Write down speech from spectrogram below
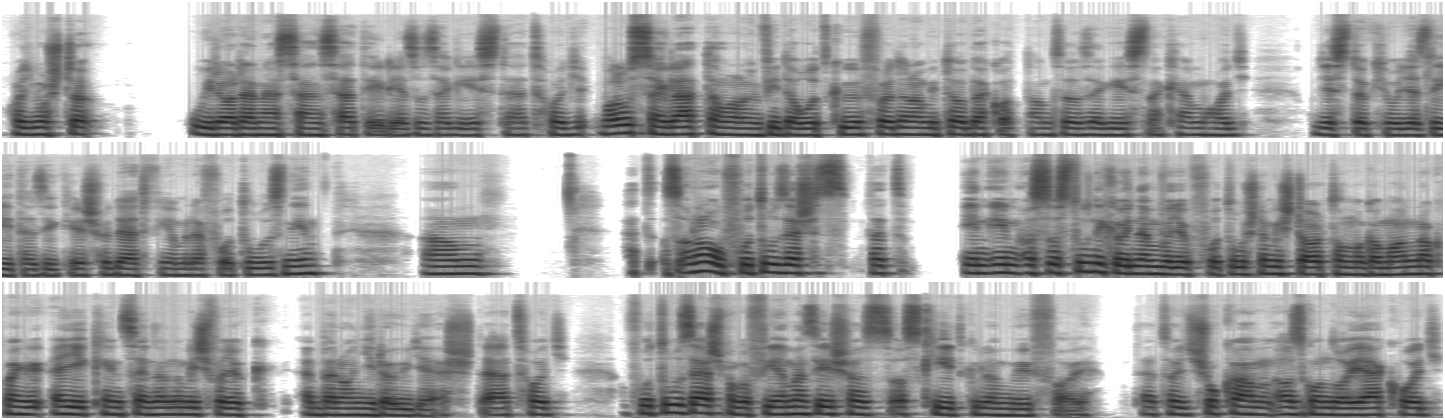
hogy most újra a reneszánszát éri ez az egész. Tehát, hogy valószínűleg láttam valami videót külföldön, amitől bekattant az egész nekem, hogy, hogy ez tök jó, hogy ez létezik, és hogy lehet filmre fotózni. Um, hát az analóg fotózás, ez, tehát én, én azt, azt tudni kell, hogy nem vagyok fotós, nem is tartom magam annak, meg egyébként szerintem nem is vagyok ebben annyira ügyes. Tehát, hogy a fotózás meg a filmezés az, az két külön műfaj. Tehát, hogy sokan azt gondolják, hogy,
